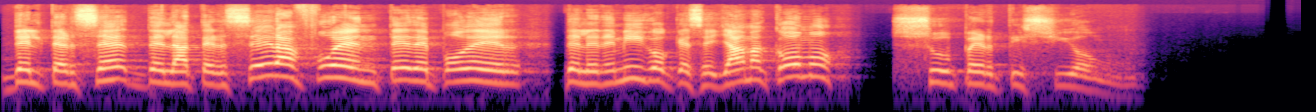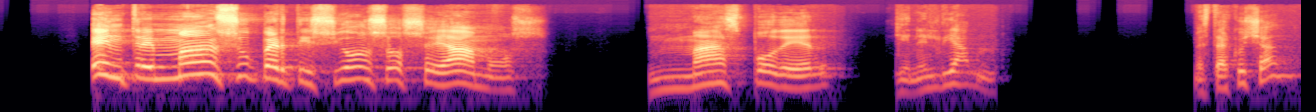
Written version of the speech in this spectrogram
del tercer, de la tercera fuente de poder del enemigo que se llama como superstición. Entre más supersticiosos seamos, más poder tiene el diablo. ¿Me está escuchando?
